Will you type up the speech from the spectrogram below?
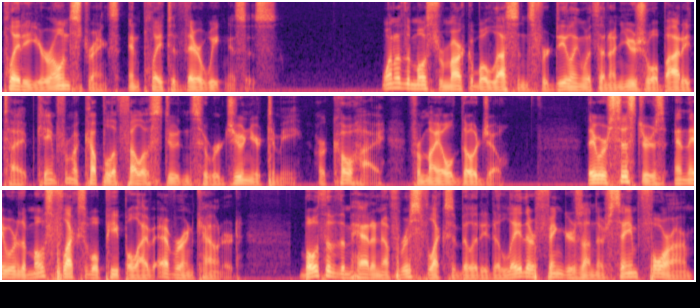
Play to your own strengths and play to their weaknesses. One of the most remarkable lessons for dealing with an unusual body type came from a couple of fellow students who were junior to me, or kohai, from my old dojo. They were sisters, and they were the most flexible people I've ever encountered. Both of them had enough wrist flexibility to lay their fingers on their same forearm,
